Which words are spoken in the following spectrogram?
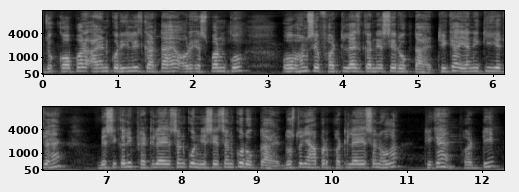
जो कॉपर आयन को रिलीज़ करता है और स्पर्म को ओवम से फर्टिलाइज करने से रोकता है, ठीक है? यानी कि ये जो है, बेसिकली फर्टिलाइजेशन को, निषेचन को रोकता है। दोस्तों, यहाँ पर फर्टिलाइजेशन होगा, ठीक है? फर्टिलाइजेशन।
